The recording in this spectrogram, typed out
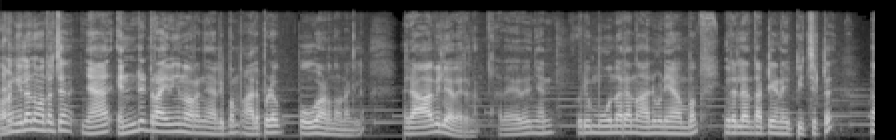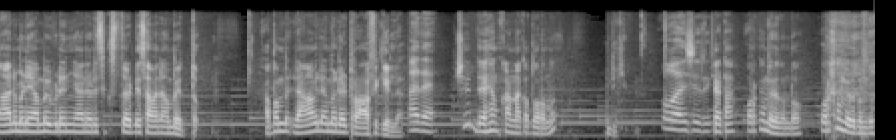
ഉറങ്ങില്ല എന്ന് പറഞ്ഞാൽ വെച്ചാൽ ഞാൻ എന്റെ ഡ്രൈവിംഗ് എന്ന് പറഞ്ഞാൽ ഇപ്പം ആലപ്പുഴ പോവുകയാണെന്നുണ്ടെങ്കിൽ രാവിലെ വരുന്നത് അതായത് ഞാൻ ഒരു മൂന്നര നാല് മണിയാകുമ്പം ഇവരെല്ലാം തട്ടി എണീപ്പിച്ചിട്ട് നാല് മണിയാകുമ്പോൾ ഇവിടെ ഞാനൊരു സിക്സ് തേർട്ടി സെവൻ ആകുമ്പോൾ എത്തും. അപ്പം രാവിലെ ആകുമ്പോൾ ട്രാഫിക് ഇല്ല. പക്ഷെ പക്ഷേ ഇദ്ദേഹം കണ്ണൊക്കെ തുറന്ന് ഇരിക്കും. ഓ ശരി. ചേട്ടാ ഉറക്കം വരുന്നുണ്ടോ? ഉറക്കം വരുന്നുണ്ടോ.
